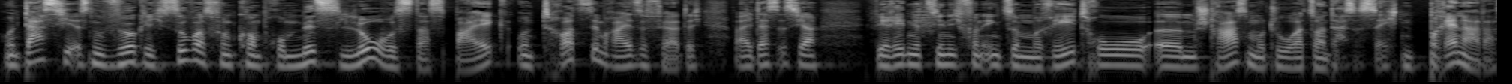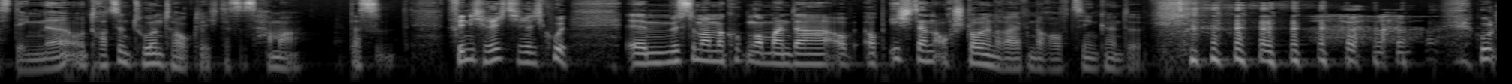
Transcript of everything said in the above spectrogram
Und das hier ist nun wirklich sowas von kompromisslos, das Bike, und trotzdem reisefertig, weil das ist ja, wir reden jetzt hier nicht von irgendeinem Retro-Straßenmotorrad, sondern das ist echt ein Brenner, das Ding, ne? Und trotzdem tourentauglich, das ist Hammer. Das finde ich richtig, richtig cool. Ähm, müsste man mal gucken, ob man da, ob, ob ich dann auch Stollenreifen darauf ziehen könnte. Hun-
